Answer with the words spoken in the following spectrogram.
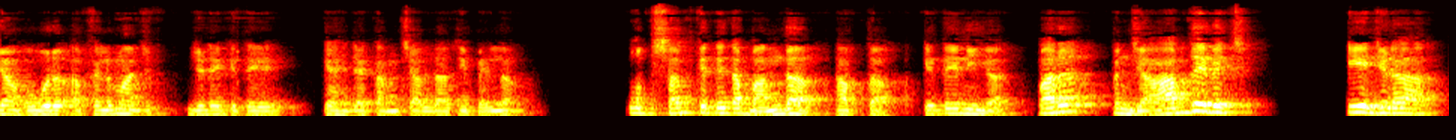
ਜਾਂ ਹੋਰ ਫਿਲਮਾਂ 'ਚ ਜਿਹੜੇ ਕਿਤੇ ਕਿਹੋ ਜਿਹਾ ਕੰਮ ਚੱਲਦਾ ਸੀ ਪਹਿਲਾਂ, ਉਹ ਸਭ ਕਿਤੇ ਤਾਂ ਬੰਦ ਆ ਹਫਤਾ, ਕਿਤੇ ਨਹੀਂਗਾ ਪਰ ਪੰਜਾਬ ਦੇ ਵਿੱਚ ਇਹ ਜਿਹੜਾ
